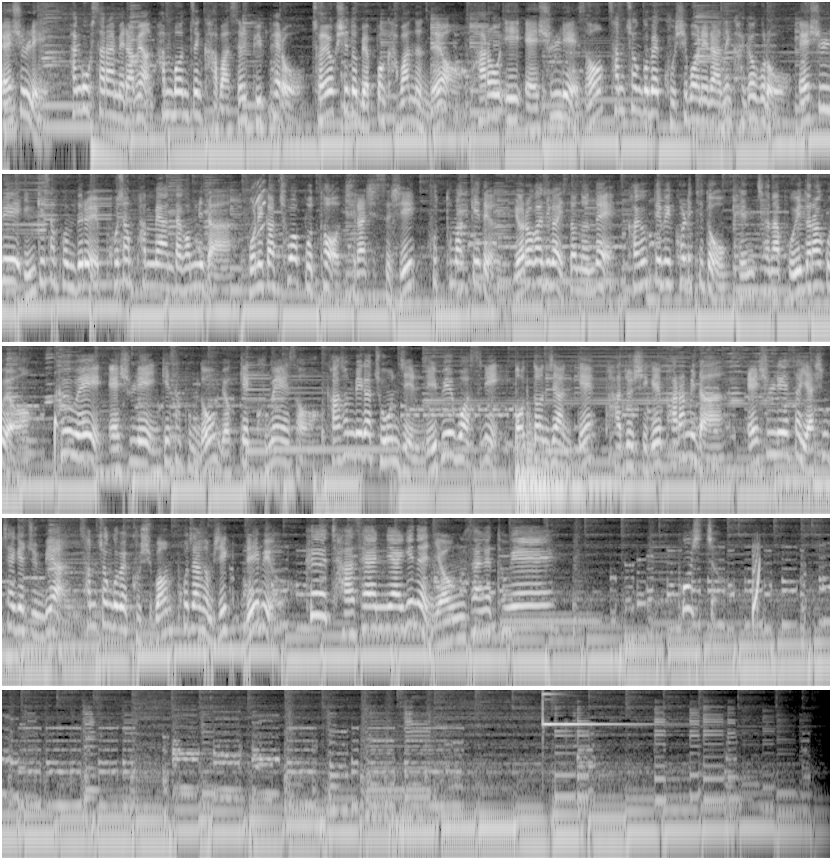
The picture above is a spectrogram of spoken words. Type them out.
애슐리 한국 사람이라면 한 번쯤 가봤을 뷔페로. 저 역시도 몇 번 가봤는데요. 바로 이 애슐리에서 3,990원이라는 가격으로 애슐리의 인기 상품들을 포장 판매한다고 합니다. 보니까 초밥부터 지라시 스시, 후토마끼 등 여러 가지가 있었는데 가격 대비 quality도 괜찮아 보이더라고요. 그 외에 애슐리의 인기 상품도 몇 개 구매해서 가성비가 좋은지 리뷰해보았으니 어떤지 함께 봐주시길 바랍니다. 애슐리에서 야심차게 준비한 3,990원 포장 음식 리뷰. 그 자세한 이야기는 통해 보시죠.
